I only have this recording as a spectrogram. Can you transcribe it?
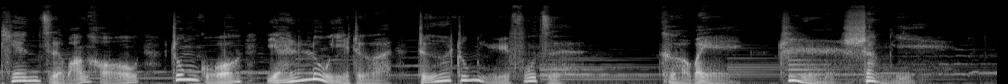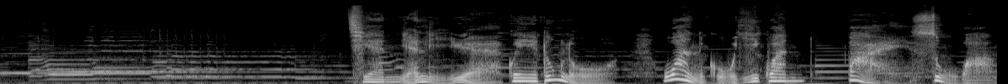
天子王侯，中国言路易者，折中于夫子，可谓至圣也。千年礼乐归东鲁，万古衣冠拜肃王。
